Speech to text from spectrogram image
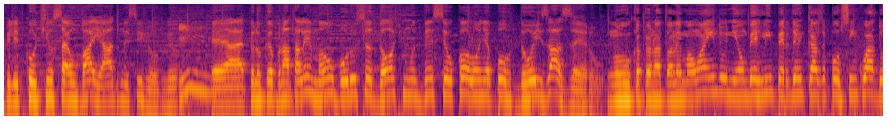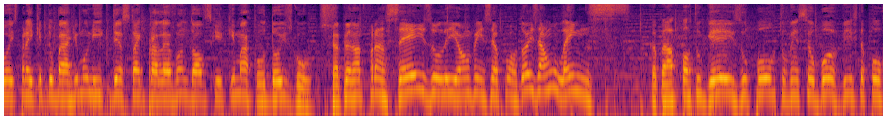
Felipe Coutinho saiu vaiado nesse jogo, viu? É, pelo campeonato alemão, o Borussia Dortmund venceu Colônia por 2 a 0. No campeonato alemão ainda, União Berlim perdeu em casa por 5 a 2 para a equipe do Bayern de Munique. Destaque para Lewandowski que marcou dois gols. Campeonato francês, o Lyon venceu por 2 a 1 Lens. Campeonato português, o Porto venceu Boa Vista por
